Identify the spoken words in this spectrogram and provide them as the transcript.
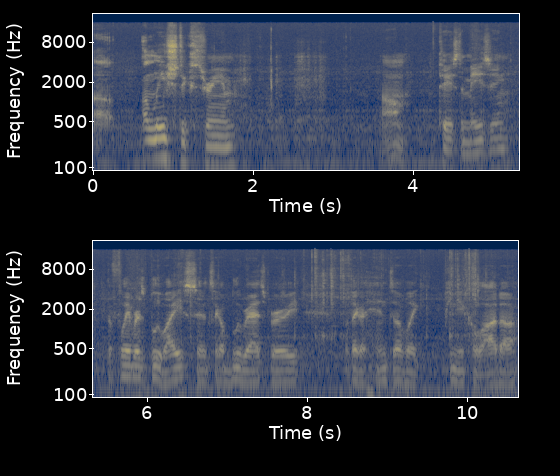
uh, Unleashed Extreme. Um, tastes amazing. The flavor is blue ice, and it's like a blue raspberry with like a hint of like pina colada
